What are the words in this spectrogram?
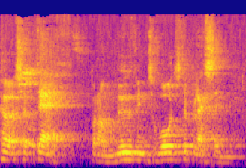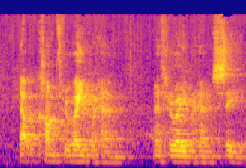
curse of death, but on moving towards the blessing that will come through Abraham and through Abraham's seed.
